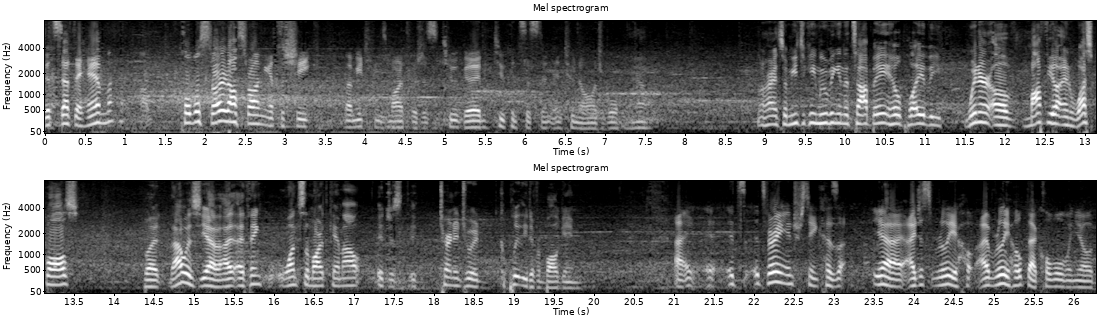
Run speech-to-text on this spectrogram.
Good stuff to him. Colbol started off strong against the Sheik, but Mew2King's Marth was just too good, too consistent, and too knowledgeable. Yeah. All right, so Mew2King moving in the top eight. He'll play the winner of Mafia and Westballz. But that was, yeah, I, I think once the Marth came out, it just it turned into a completely different ball game. I, it's it's very interesting because Yeah, I just really, I really hope that Colbol, when you know,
